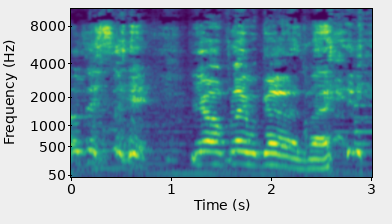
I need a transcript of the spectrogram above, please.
I'm just saying, you don't play with guns, man.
